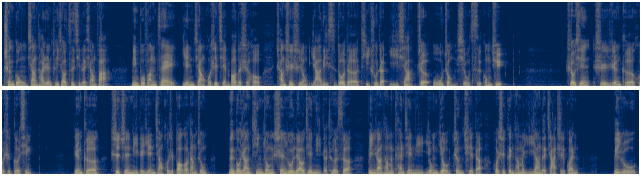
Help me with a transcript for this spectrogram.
成功向他人推销自己的想法，您不妨在演讲或是简报的时候，尝试使用亚里士多德提出的以下这五种修辞工具。首先是人格或是个性。人格是指你的演讲或是报告当中，能够让听众深入了解你的特色，并让他们看见你拥有正确的或是跟他们一样的价值观。例如，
